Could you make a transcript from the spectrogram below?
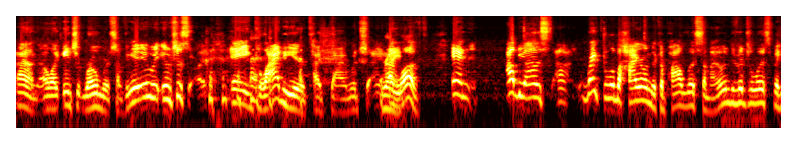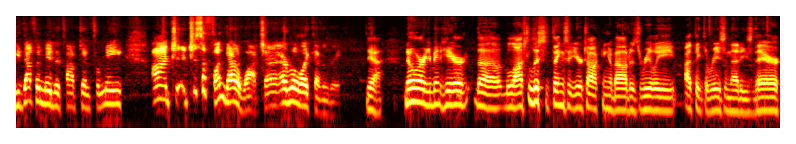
I don't know, like ancient Rome or something. It, it, it was just a gladiator type guy, which I, right. I loved. And I'll be honest, uh, ranked a little bit higher on the compiled list on my own individual list, but he definitely made the top 10 for me. Uh, just a fun guy to watch. I, I really like Kevin Greene. Yeah no argument here. The list of things that you're talking about is really, I think, the reason that he's there.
